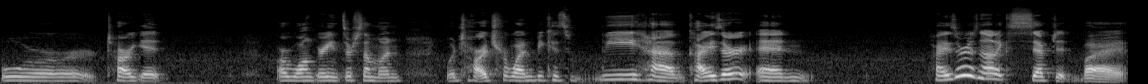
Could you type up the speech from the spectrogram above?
or Target or Walgreens or someone would charge for one because we have Kaiser and Kaiser is not accepted by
